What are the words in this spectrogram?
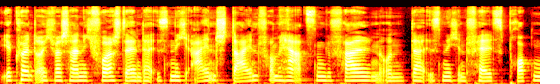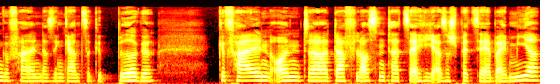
ihr könnt euch wahrscheinlich vorstellen, da ist nicht ein Stein vom Herzen gefallen und da ist nicht ein Felsbrocken gefallen, da sind ganze Gebirge gefallen und äh, da flossen tatsächlich, also speziell bei mir,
